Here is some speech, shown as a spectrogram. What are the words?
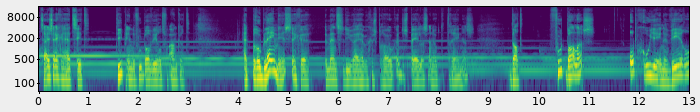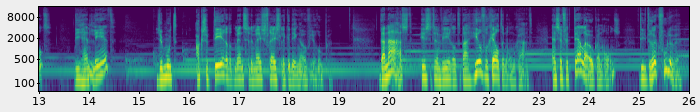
Zij zeggen het zit diep in de voetbalwereld verankerd. Het probleem is, zeggen de mensen die wij hebben gesproken, de spelers en ook de trainers, dat voetballers opgroeien in een wereld die hen leert: je moet accepteren dat mensen de meest vreselijke dingen over je roepen. Daarnaast is het een wereld waar heel veel geld in omgaat. En ze vertellen ook aan ons: die druk voelen we.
